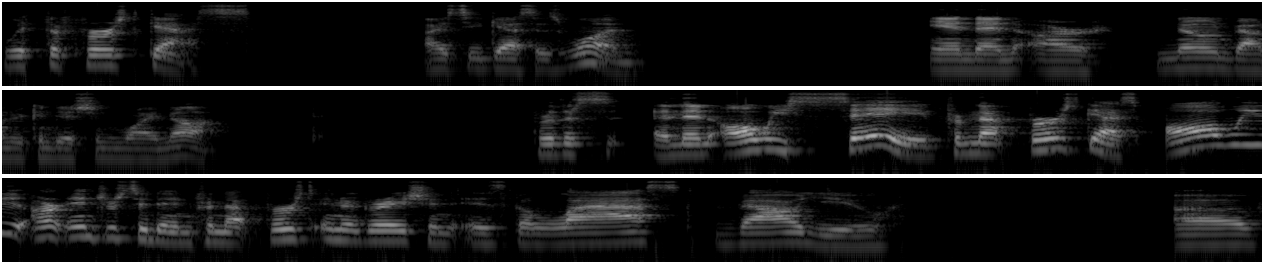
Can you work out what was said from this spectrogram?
with the first guess. IC guess is 1. And then our known boundary condition, y naught? for this and then all we save from that first guess all we are interested in from that first integration is the last value of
